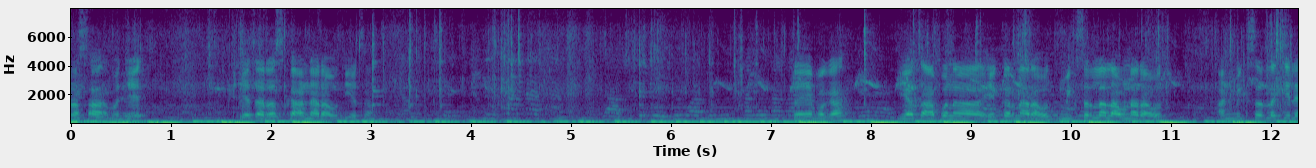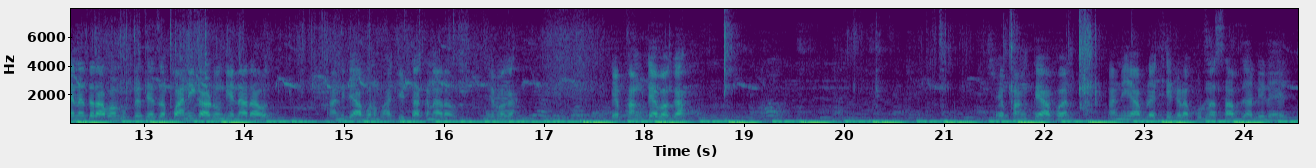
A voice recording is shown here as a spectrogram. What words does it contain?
रसा म्हणजे याचा रस काढणार आहोत याचा. तर हे बघा याचं आपण हे करणार आहोत. मिक्सरला लावणार आहोत. आणि मिक्सरला केल्यानंतर आपण फक्त त्याचं पाणी काढून घेणार आहोत. आणि ते आपण भाजीत टाकणार आहोत. हे बघा. हे फांगट्या बघा. हे फांगटे आपण आणि हे आपल्या खेकडा पूर्ण साफ झालेले आहेत.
